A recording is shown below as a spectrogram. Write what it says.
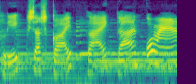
klik subscribe, like, dan komen.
